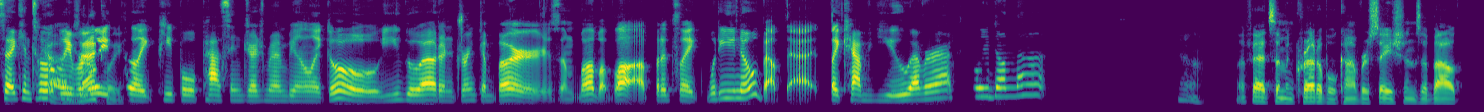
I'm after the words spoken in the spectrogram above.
So I can totally yeah, exactly. relate to like people passing judgment and being like, "Oh, you go out and drink at bars and blah blah blah." But it's like, what do you know about that? Like, have you ever actually done that? Yeah, I've had some incredible conversations about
